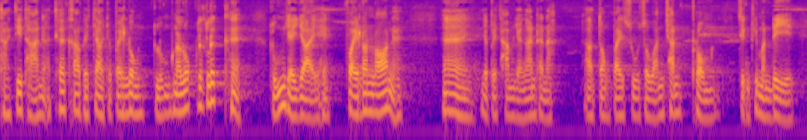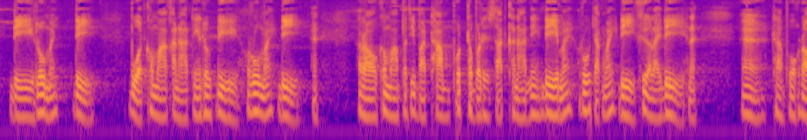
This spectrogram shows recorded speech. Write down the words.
ทางอธิษฐานเนี่ยเธอข้าพเจ้าจะไปลงหลุมนรกลึกๆหลุมใหญ่ๆไฟร้อนๆนะอย่าไปทำอย่างนั้นเถอะนะเอาต้องไปสู่สวรรค์ชั้นพรหมสิ่งที่มันดี ดีรู้ไหมดี บวชเข้ามาขนาดนี้รู้ดี รู้ไหมดี เราเข้ามาปฏิบัติธรรมพุทธบริษัทขนาดนี้ดีไหมรู้จักไหมดีคืออะไรดีนะ ถ้าพวกเรา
